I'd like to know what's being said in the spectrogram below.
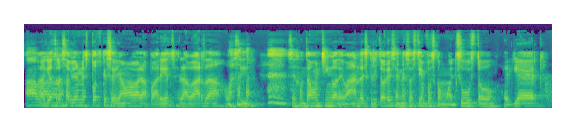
Ah, Allí atrás había un spot que se llamaba La Pared, La Barda o así. se juntaba un chingo de banda, escritores en esos tiempos como El Susto, El Yerk.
